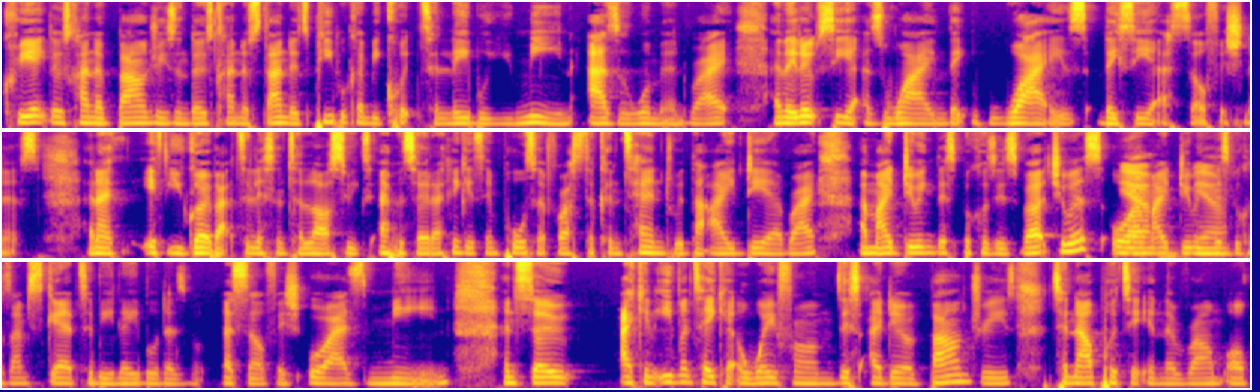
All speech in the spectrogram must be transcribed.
create those kind of boundaries and those kind of standards people can be quick to label you mean as a woman right? And they don't see it as wine they wise they see it as selfishness. And I, if you go back to listen to last week's episode i think it's important for us to contend with that idea right? Am i doing this because it's virtuous or Yeah, am i doing yeah. this because i'm scared to be labeled as, as selfish or as mean? And so I can even take it away from this idea of boundaries to now put it in the realm of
